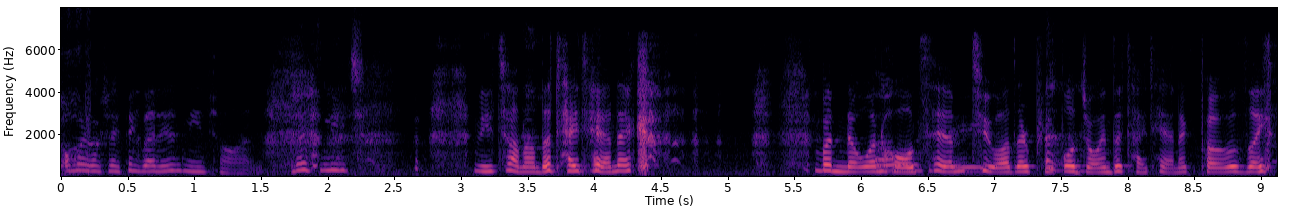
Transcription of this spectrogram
Oh my gosh, I think that is Nichan. That's Nichan. Nichan on the Titanic. but no one Oh, holds him. Two other people join the Titanic pose. Like,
